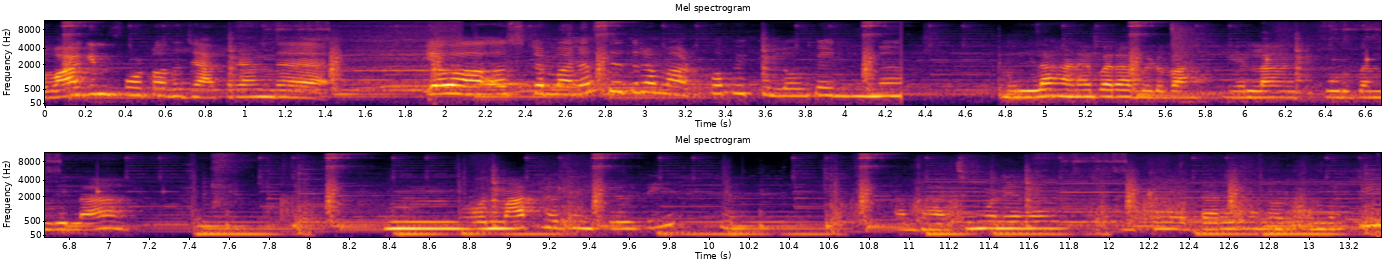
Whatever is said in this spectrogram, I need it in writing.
ಅವಾಗಿನ ಫೋಟೋ ಅದ ಜಾತ್ರೆ ಅಂದ ಯವ್ವ ಅಷ್ಟು ಮನಸ್ಸಿದ್ರೆ ಮಾಡ್ಕೋಬೇಕಿಲ್ಲ ಹೋಗಿ ನೀನು. ಎಲ್ಲ ಹಣೆ ಬರ ಬಿಡ್ವಾ ಎಲ್ಲ ಕೂಡ್ ಬಂದಿಲ್ಲ. ಹ್ಮ್ ಒಂದ್ ಮಾತು ಹೇಳ್ತೀನಿ ಕೇಳ್ತಿ? ಆ ಬಾಜು ಮನೆಯದ ಒಟ್ಟಾರೆ ನೋಡ್ಕೊಂಡ್ಬರ್ತಿ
